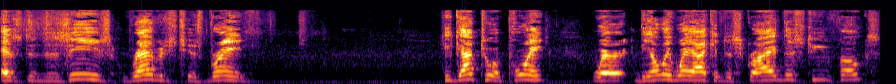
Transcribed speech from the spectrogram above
as the disease ravaged his brain, he got to a point where the only way I can describe this to you folks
